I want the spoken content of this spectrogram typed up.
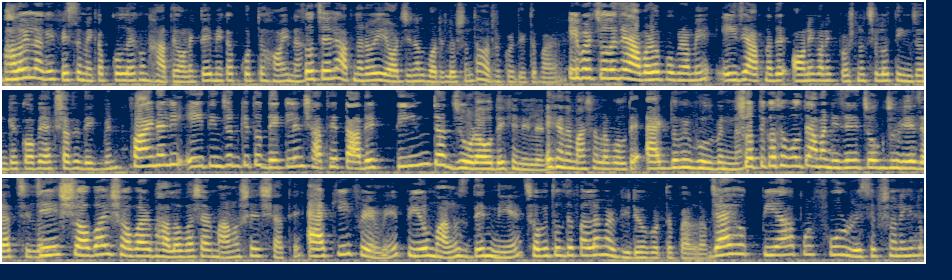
ভালোই লাগে ফেসে মেকআপ করলে, এখন হাতে অনেকটাই মেকআপ করতে হয় না। তো চাইলে আপনারাও এই অরিজিনাল বডি লোশনটা অর্ডার করে দিতে পারেন। এবার চলে যায় আবারও প্রোগ্রামে এই যে আপনাদের অনেক অনেক প্রশ্ন ছিল, তিনজনকে কবে একসাথে দেখবেন? ফাইনালি এই তিনজনকে তো দেখলেন, সাথে তাদের তিনটা জোড়াও দেখে নিলেন। এখানে মাসাল্লাহ বলতে একদমই ভুলবেন না। সত্যি কথা বলতে আমার নিজেরই চোখ ঝুরিয়ে যাচ্ছিল। যে সবাই সবার ভালোবাসার মানুষের সাথে একই ফ্রেমে প্রিয় মানুষদের নিয়ে ছবি তুলতে পারলাম আর ভিডিও করতে পারলাম। যাই হোক, পিয়া আপুর ফুল রিসেপশনে কিন্তু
